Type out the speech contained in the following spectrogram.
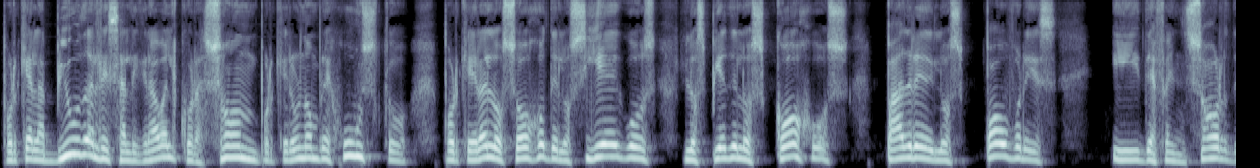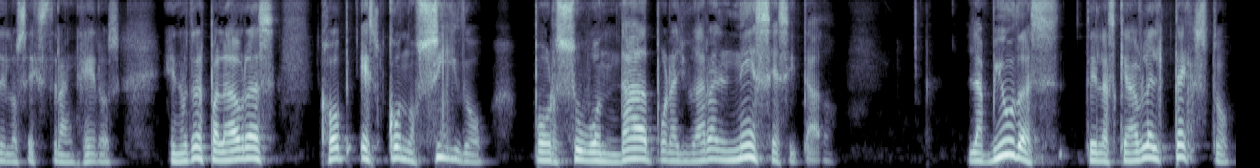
porque a las viudas les alegraba el corazón, porque era un hombre justo, porque eran los ojos de los ciegos, los pies de los cojos, padre de los pobres, y defensor de los extranjeros. En otras palabras, Job es conocido por su bondad, por ayudar al necesitado. Las viudas de las que habla el texto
